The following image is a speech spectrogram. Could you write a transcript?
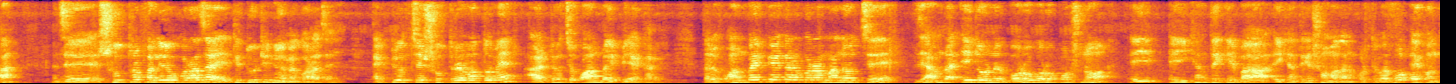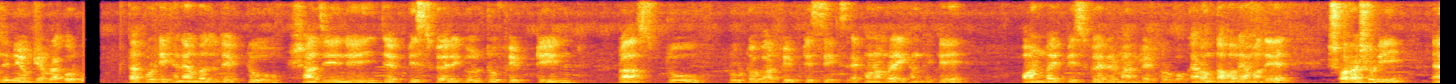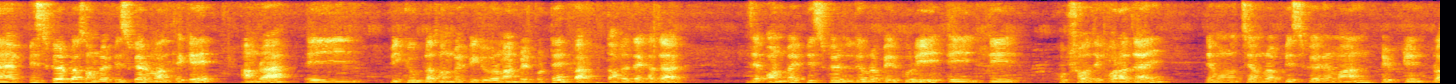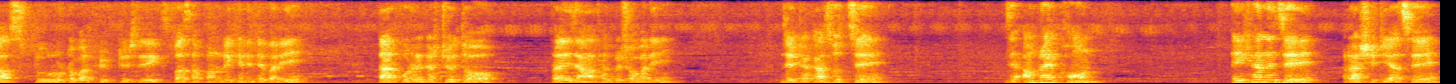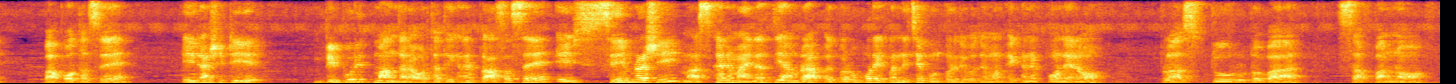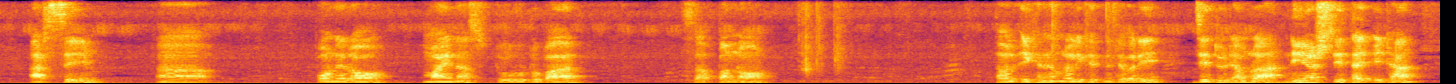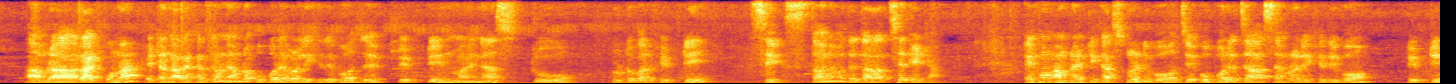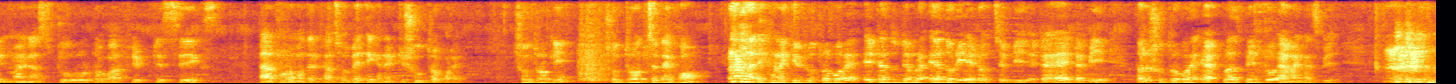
যে সূত্র ফালিয়েও করা যায়, এটি দুইটি নিয়মে করা যায়। একটি হচ্ছে সূত্রের মাধ্যমে আর একটি হচ্ছে ওয়ান বাই পি আকারে। তাহলে ওয়ান বাই পি আকারে করার মানে হচ্ছে যে আমরা এই ধরনের বড় বড় প্রশ্ন এই, এইখান থেকে বা এইখান থেকে সমাধান করতে পারব। এখন যে নিয়মটি আমরা করব, তারপর এখানে আমরা যদি একটু সাজিয়ে নিই যে P square equal to fifteen plus two root over fifty six এখন আমরা এখান থেকে ওয়ান বাই পি স্কোয়ারের মান বের করব। কারণ তাহলে আমাদের সরাসরি P square plus one by P স্কোয়ারের মান থেকে আমরা এই P Q plus one by P কিউবের মান বের করতে পারব। তাহলে দেখা যাক যে ওয়ান বাই পি স্কোয়ার যদি আমরা বের করি এইটি খুব সহজে করা যায়। যেমন হচ্ছে আমরা পি স্কোয়ারের মান fifteen plus two root over fifty six plus আপনারা লিখে নিতে পারি। তারপরের কাজটি হয়তো প্রায় জানা থাকবে সবারই। যেটা কাজ হচ্ছে যে আমরা এখন এইখানে যে রাশিটি আছে বা পথ আছে, এই রাশিটির বিপরীত মান দ্বারা, অর্থাৎ এখানে প্লাস আছে, এই সেম রাশি মাঝখানে মাইনাস দিয়ে আমরা একবার উপরে, একবার নিচে গুণ করে দেবো। যেমন এখানে পনেরো প্লাস টু রুট ওভার ছাপ্পান্ন, আর সেম পনেরো মাইনাস টু রুট ওভার ছাপ্পান্ন। তাহলে এখানে আমরা লিখে নিতে পারি, যেহেতু এটা আমরা নিয়ে আসছি, তাই এটা আমরা রাখব না। এটা না রাখার কারণে আমরা উপরে আবার লিখে দেবো যে fifteen minus two root over fifty six তাহলে আমাদের দাঁড়াচ্ছে এটা। এখন আমরা একটি কাজ করে নিব যে উপরে যা আছে আমরা রেখে দিব fifteen minus two root over fifty six তারপর আমাদের কাজ হবে এখানে একটি সূত্র পড়ে। সূত্র কি? সূত্র হচ্ছে দেখো, এখানে কি সূত্র পড়ে? এটা যদি আমরা এ ধরি, এটা হচ্ছে বি। এটা এ, এটা বি। তাহলে সূত্র পড়ে A plus B into A minus B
